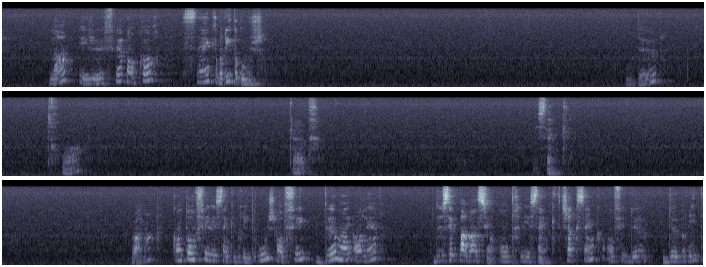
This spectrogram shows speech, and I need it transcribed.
là et je vais faire encore 5 brides rouges. Deux, trois, quatre et cinq. Voilà. Quand on fait les cinq brides rouges, on fait deux mailles en l'air de séparation entre les cinq. Chaque cinq, on fait deux, brides,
